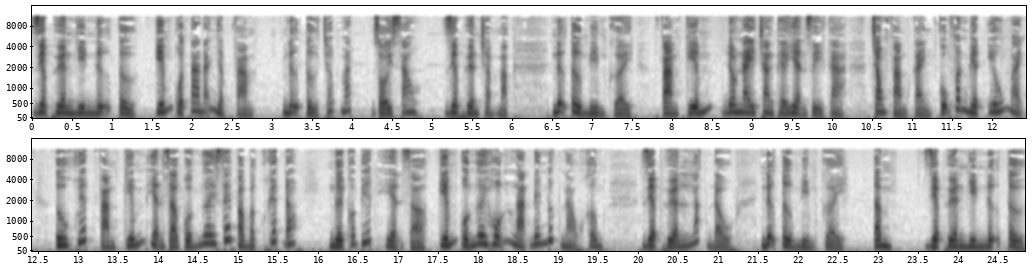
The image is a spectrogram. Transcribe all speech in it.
Diệp Huyền nhìn nữ tử, kiếm của ta đã nhập phàm. Nữ tử chớp mắt, rồi sao? Diệp Huyền trầm mặc. Nữ tử mỉm cười. Phàm kiếm, điều này chẳng thể hiện gì cả. Trong phàm cảnh cũng phân biệt yếu mạnh. Ưu khuyết phàm kiếm hiện giờ của ngươi xếp vào bậc khuyết đó. Ngươi có biết hiện giờ kiếm của ngươi hỗn loạn đến mức nào không? Diệp Huyền lắc đầu. Nữ tử mỉm cười. Tâm. Diệp Huyền nhìn nữ tử,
